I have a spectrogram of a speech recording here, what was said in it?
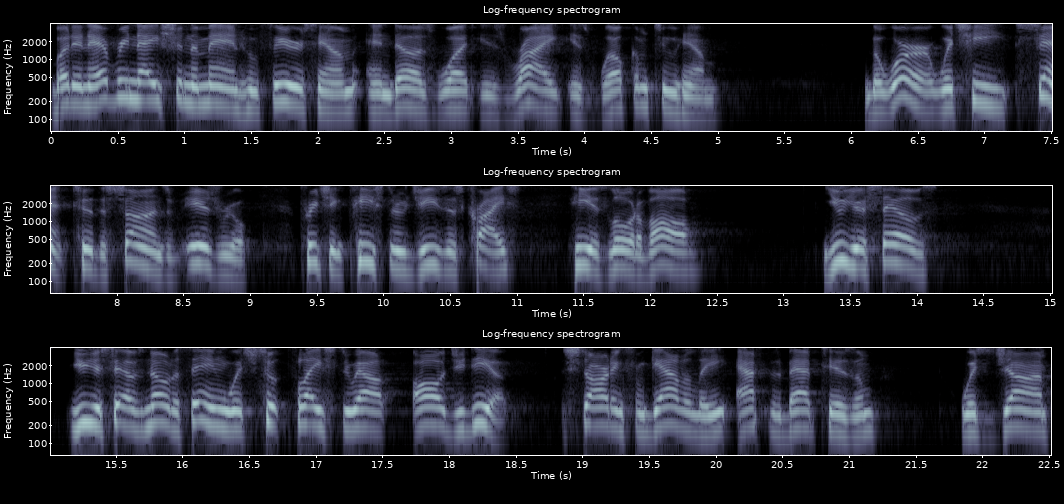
But in every nation, the man who fears him and does what is right is welcome to him. The word which he sent to the sons of Israel, preaching peace through Jesus Christ, he is Lord of all. You yourselves, you yourselves know the thing which took place throughout all Judea, starting from Galilee after the baptism which John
